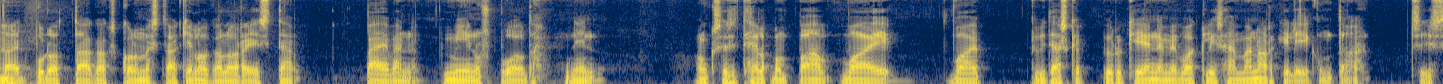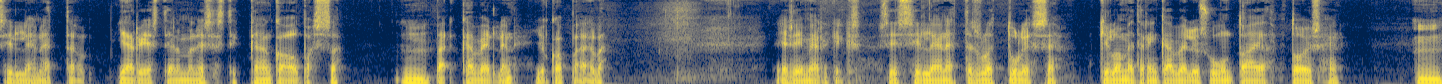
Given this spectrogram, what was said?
tai mm. pudottaa 200-300 kilokaloria sitä päivän miinuspuolta, niin onko se sitten helpompaa vai, vai pitäisikö pyrkiä enemmän vaikka lisäämään arkiliikuntaa? Siis silleen, että järjestelmällisesti käyn kaupassa mm. pä- kävellen joka päivä esimerkiksi. Siis silleen, että sulle tulisi se kilometrin kävely suuntaan ja toiseen mm.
